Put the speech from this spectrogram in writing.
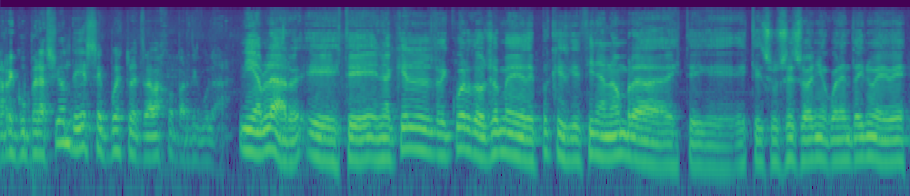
recuperación de ese puesto de trabajo particular. Ni hablar, este, en aquel recuerdo, yo me, después que Cristina nombra este, este suceso del año 49,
